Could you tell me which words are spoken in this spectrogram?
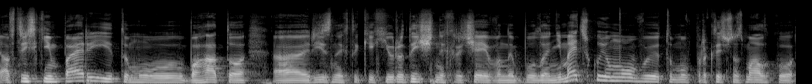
Австрійській імперії, тому багато різних таких юридичних речей вони були німецькою мовою, тому практично з малку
